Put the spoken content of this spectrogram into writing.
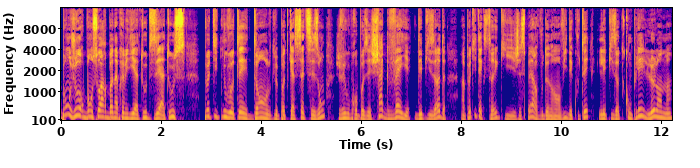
Bonjour, bonsoir, bon après-midi à toutes et à tous. Petite nouveauté dans le podcast cette saison, je vais vous proposer chaque veille d'épisode un petit extrait qui, j'espère, vous donnera envie d'écouter l'épisode complet le lendemain.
